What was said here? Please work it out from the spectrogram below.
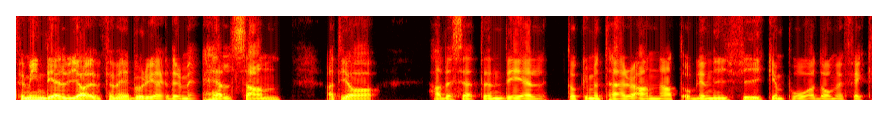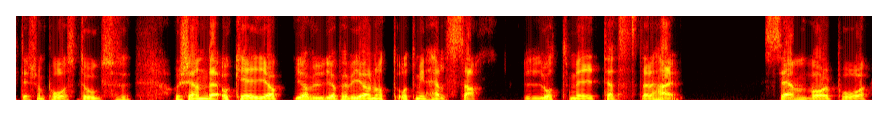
för min del, jag, för mig började det med hälsan, att jag hade sett en del dokumentärer och annat och blev nyfiken på de effekter som påstods och kände okej, okay, jag, jag, jag behöver göra något åt min hälsa. Låt mig testa det här. Sen var på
